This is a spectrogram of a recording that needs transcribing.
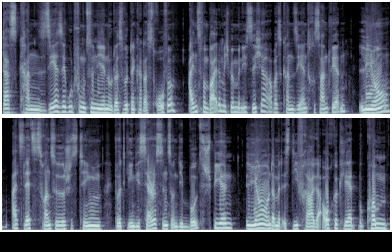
Das kann sehr, sehr gut funktionieren oder es wird eine Katastrophe. Eins von beidem, ich bin mir nicht sicher, aber es kann sehr interessant werden. Lyon als letztes französisches Team wird gegen die Saracens und die Bulls spielen. Lyon, und damit ist die Frage auch geklärt, bekommen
